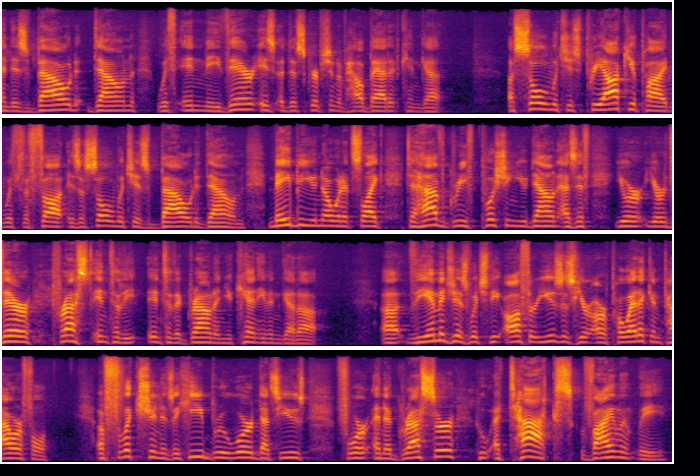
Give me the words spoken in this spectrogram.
and is bowed down within me. There is a description of how bad it can get. A soul which is preoccupied with the thought is a soul which is bowed down. Maybe you know what it's like to have grief pushing you down as if you're, you're there pressed into the, into the ground and you can't even get up. Uh, the images which the author uses here are poetic and powerful. Affliction is a Hebrew word that's used for an aggressor who attacks violently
